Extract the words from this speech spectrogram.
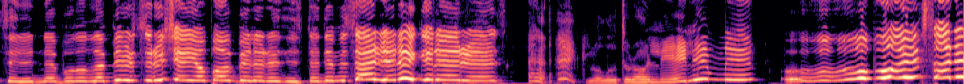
Seninle bununla bir sürü şey yapabiliriz. İstediğimiz her yere gireriz. Gürol'u trolleyelim mi? Aa, bu efsane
